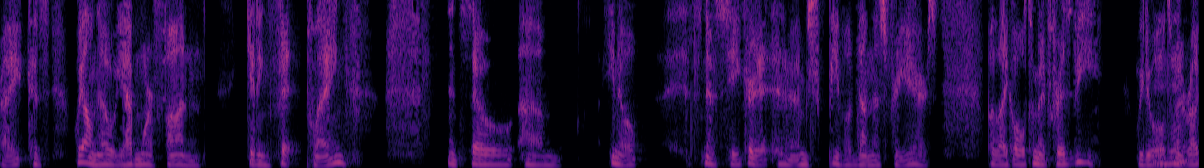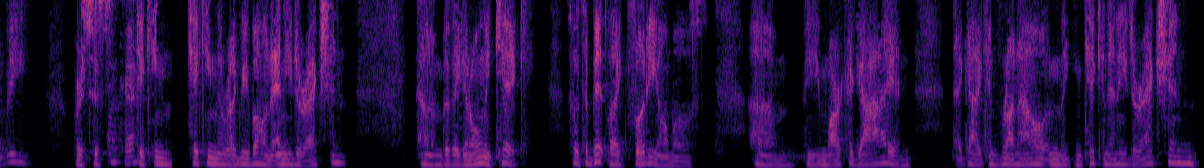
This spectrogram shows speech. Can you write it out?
right? Because we all know you have more fun getting fit playing and so um, you know it's no secret i'm sure people have done this for years but like ultimate frisbee we do mm-hmm. ultimate rugby where it's just okay. kicking kicking the rugby ball in any direction um, but they can only kick so it's a bit like footy almost um, you mark a guy and that guy can run out and they can kick in any direction.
